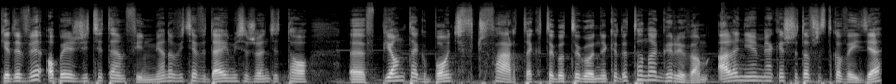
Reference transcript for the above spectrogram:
kiedy wy obejrzycie ten film, mianowicie wydaje mi się, że będzie to e, w piątek bądź w czwartek tego tygodnia, kiedy to nagrywam, ale nie wiem jak jeszcze to wszystko wyjdzie.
